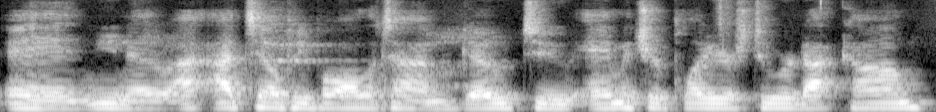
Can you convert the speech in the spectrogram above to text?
And, you know, I, I tell people all the time go to amateurplayerstour.com,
